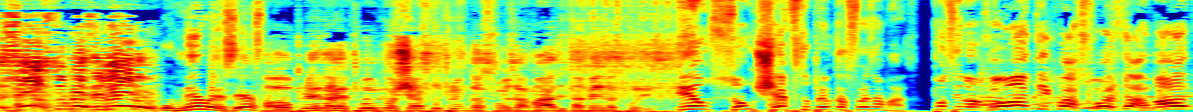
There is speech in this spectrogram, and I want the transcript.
exército brasileiro. o meu exército. O presidente da República é o chefe supremo das Forças Armadas e também das polícias. Eu sou o chefe supremo das Forças Armadas. Ponto final. Contem com as Forças Armadas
